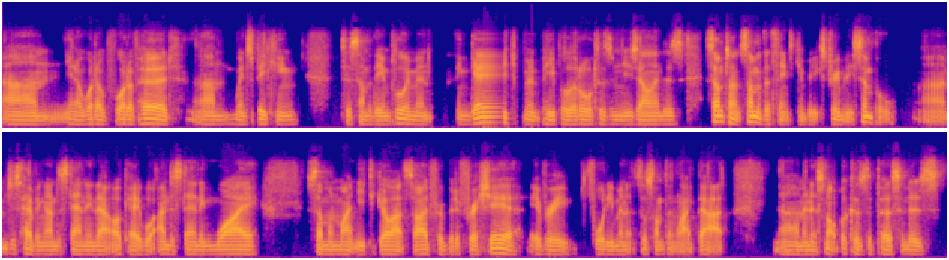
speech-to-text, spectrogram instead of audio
Um, you know what I've what I've heard um, when speaking to some of the employment engagement people at Autism New Zealand is sometimes some of the things can be extremely simple. Um, just having understanding that, okay, well, understanding why someone might need to go outside for a bit of fresh air every 40 minutes or something like that. Um, and it's not because the person is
